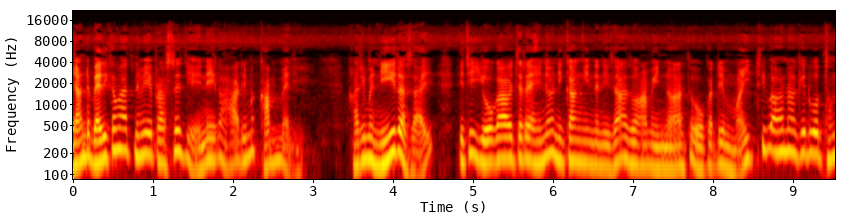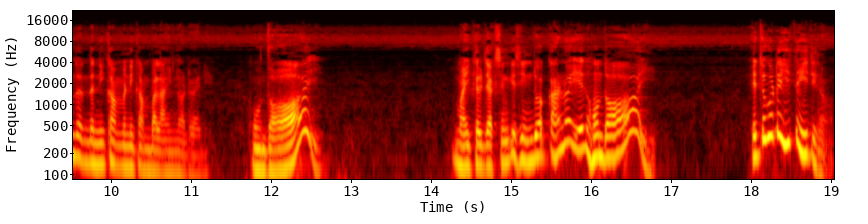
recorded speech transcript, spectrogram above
යන්න බැරිකමත් නෙමෙයි ප්‍රශ්නේ තියෙන්නේ. ඒක හරීම කම්මැලි. හරිම නීරසයි. ඉතින් යෝගාවචරය හිනවා නිකන් ඉන්න නිසා ස්වාමීන් වහන්සේ ඕකට මෛත්‍රී භාවනා කෙරුවොත් හොඳද නිකම්ම නිකම් බලා ඉන්නවට වැඩිය. හොඳයි. මයිකල් ජැක්සන්ගේ සින්දුවක් අහනවා ඒක හොඳයි. එතකොට හිත හිටිනවා.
